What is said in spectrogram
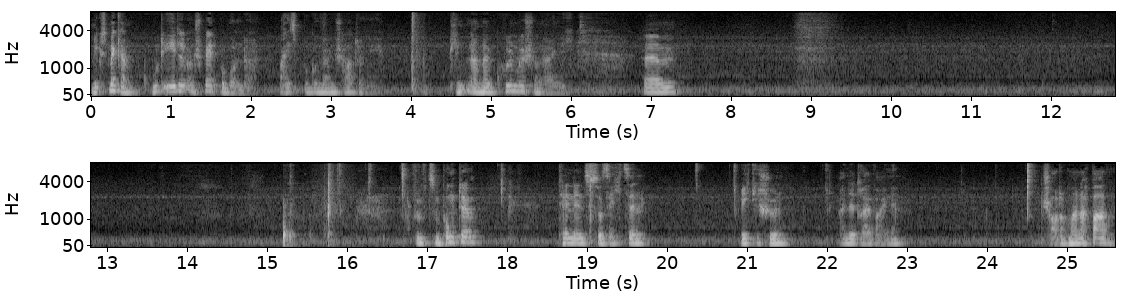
Nichts meckern. Gut Edel und Spätburgunder. Weißburgunder und Chardonnay. Klingt nach einer coolen Mischung eigentlich. Ähm, ...15 Punkte, Tendenz zu 16. Richtig schön. Eine, drei Weine. Schaut doch mal nach Baden.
